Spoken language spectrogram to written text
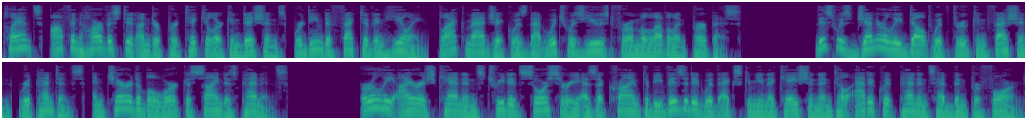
Plants, often harvested under particular conditions, were deemed effective in healing. Black magic was that which was used for a malevolent purpose. This was generally dealt with through confession, repentance, and charitable work assigned as penance. Early Irish canons treated sorcery as a crime to be visited with excommunication until adequate penance had been performed.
